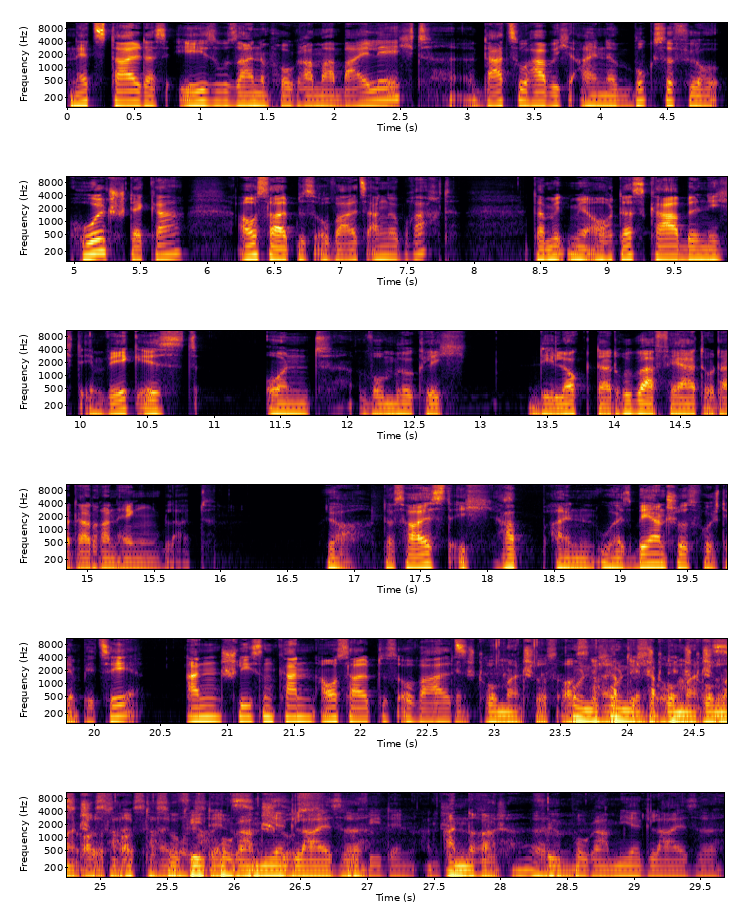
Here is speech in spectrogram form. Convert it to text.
Netzteil, das ESU seine Programme beilegt. Dazu habe ich eine Buchse für Hohlstecker außerhalb des Ovals angebracht, damit mir auch das Kabel nicht im Weg ist und womöglich die Lok da drüber fährt oder daran hängen bleibt. Ja, das heißt, ich habe einen USB-Anschluss, wo ich den PC anschließen kann außerhalb des Ovals. Den Stromanschluss außerhalb, und ich habe den Stromanschluss außerhalb, sowie den Programmiergleise anderer ähm, Programmiergleise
